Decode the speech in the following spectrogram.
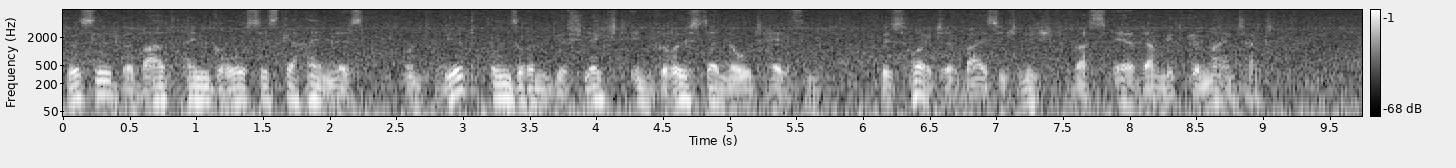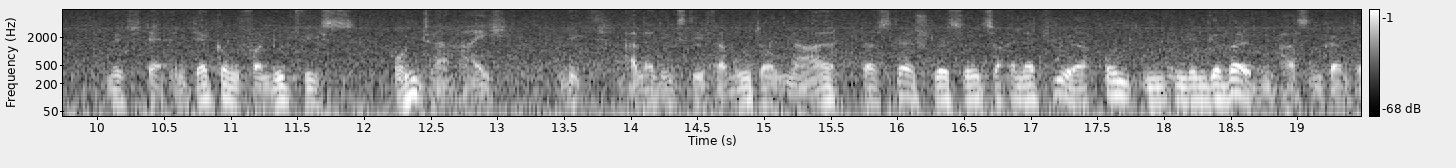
Schlüssel bewahrt ein großes Geheimnis und wird unserem Geschlecht in größter Not helfen. Bis heute weiß ich nicht, was er damit gemeint hat. Mit der Entdeckung von Ludwigs Unterreich liegt allerdings die Vermutung nahe, dass der Schlüssel zu einer Tür unten in den Gewölben passen könnte.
